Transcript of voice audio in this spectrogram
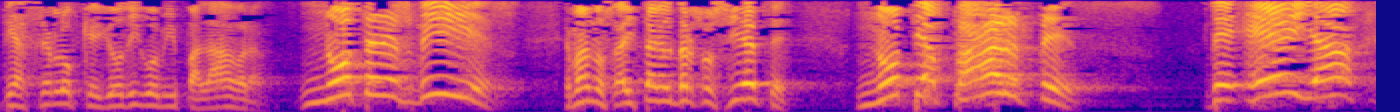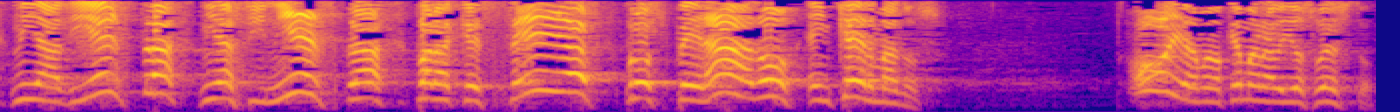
de hacer lo que yo digo en mi palabra. No te desvíes. Hermanos, ahí está en el verso 7. No te apartes de ella ni a diestra ni a siniestra para que seas prosperado en qué, hermanos? Oye, hermano, qué maravilloso esto.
